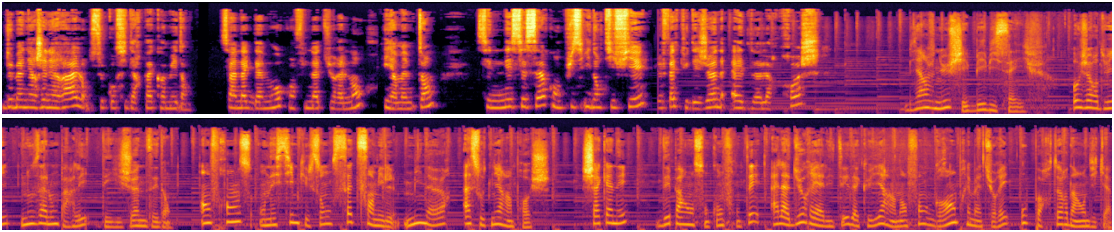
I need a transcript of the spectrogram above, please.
De manière générale, on ne se considère pas comme aidant. C'est un acte d'amour qu'on fait naturellement et en même temps, c'est nécessaire qu'on puisse identifier le fait que des jeunes aident leurs proches. Bienvenue chez Baby Safe. Aujourd'hui, nous allons parler des jeunes aidants. En France, on estime qu'ils sont 700 000 mineurs à soutenir un proche. Chaque année, des parents sont confrontés à la dure réalité d'accueillir un enfant grand prématuré ou porteur d'un handicap.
